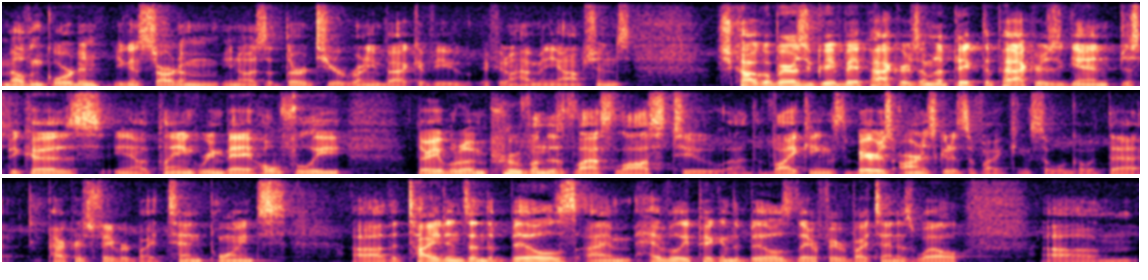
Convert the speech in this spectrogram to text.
Melvin Gordon. You can start him, you know, as a third tier running back if you if you don't have many options. Chicago Bears and Green Bay Packers. I'm gonna pick the Packers again just because you know playing Green Bay. Hopefully, they're able to improve on this last loss to uh, the Vikings. The Bears aren't as good as the Vikings, so we'll go with that. Packers favored by 10 points. Uh, the Titans and the Bills, I'm heavily picking the Bills. They're favored by 10 as well, um,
